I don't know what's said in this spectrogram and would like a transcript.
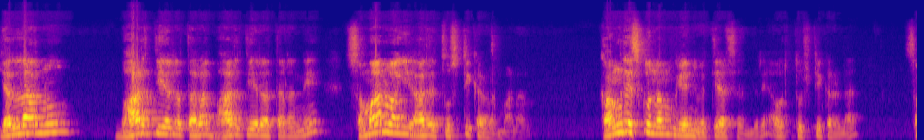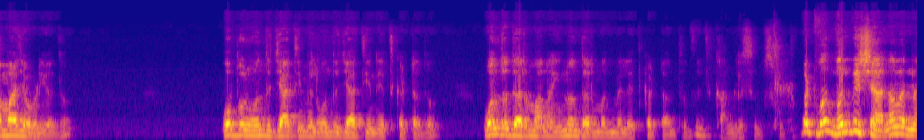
ಎಲ್ಲಾರನು ಭಾರತೀಯರ ತರ ಭಾರತೀಯರ ತರನೇ ಸಮಾನವಾಗಿ ಯಾರೇ ತುಷ್ಟೀಕರಣ ಮಾಡಲ್ಲ ಕಾಂಗ್ರೆಸ್ಗೂ ನಮ್ಗೆ ಏನು ವ್ಯತ್ಯಾಸ ಅಂದ್ರೆ ಅವ್ರ ತುಷ್ಟೀಕರಣ ಸಮಾಜ ಉಳಿಯೋದು. ಒಬ್ಬರು ಒಂದು ಜಾತಿ ಮೇಲೆ ಒಂದು ಜಾತಿಯನ್ನು ಎತ್ಕಟ್ಟೋದು ಒಂದು ಧರ್ಮನ ಇನ್ನೊಂದು ಧರ್ಮದ ಮೇಲೆ ಎತ್ಕಟ್ಟುವಂಥದ್ದು ಇದು ಕಾಂಗ್ರೆಸ್ ಸಂಸ್ಕೃತಿ. ಬಟ್ ಒಂದ್ ಒಂದ್ ವಿಷಯ, ನಾವನ್ನ,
